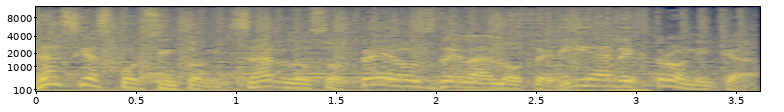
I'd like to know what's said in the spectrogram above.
Gracias por sintonizar los sorteos de la Lotería Electrónica.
